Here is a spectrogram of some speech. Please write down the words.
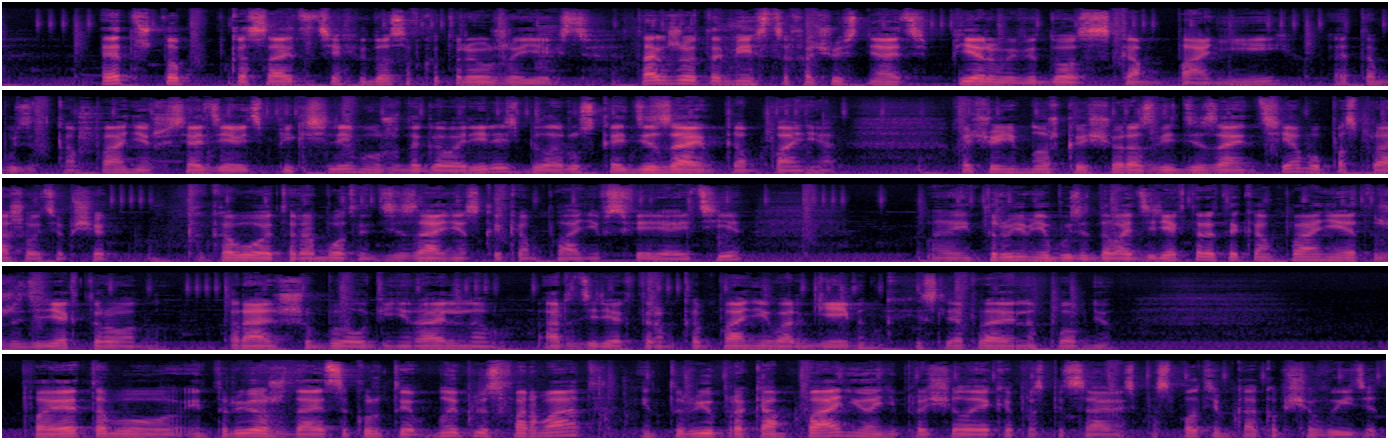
Это что касается тех видосов, которые уже есть. Также в этом месяце хочу снять первый видос с компанией. Это будет компания 69 пикселей, мы уже договорились. Белорусская дизайн-компания. Хочу немножко еще развить дизайн-тему, поспрашивать вообще, каково это работать дизайнерской компании в сфере IT. Э, интервью мне будет давать директор этой компании. Этот же директор, он раньше был генеральным арт-директором компании Wargaming, если я правильно помню. Поэтому интервью ожидается крутым. Ну и плюс формат. Интервью про компанию, а не про человека и про специальность. Посмотрим, как вообще выйдет.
